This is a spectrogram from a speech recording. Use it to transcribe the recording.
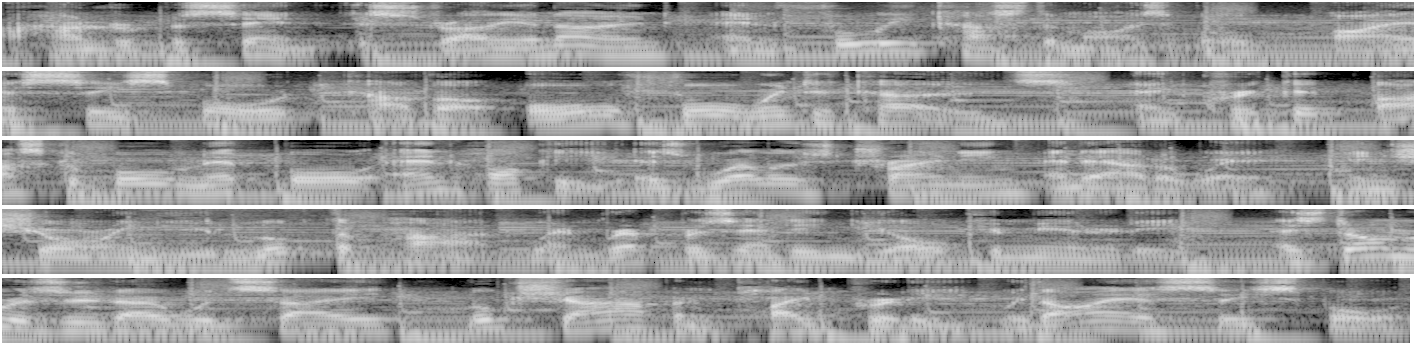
100% Australian owned and fully customisable, ISC Sport cover all four winter codes and cricket, basketball, netball, and hockey, as well as training and outerwear, ensuring you look the part when representing your community. As Dom Rizzuto would say, look sharp and play pretty with ISC Sport.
